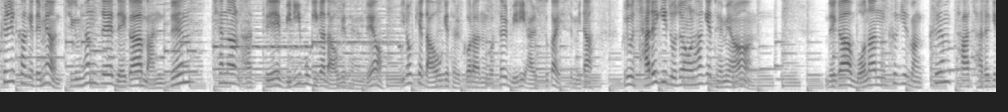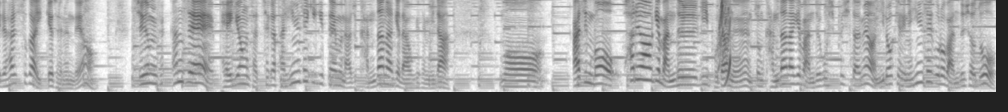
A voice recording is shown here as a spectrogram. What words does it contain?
클릭하게 되면 지금 현재 내가 만든 채널 아트의 미리 보기가 나오게 되는데요. 이렇게 나오게 될 거라는 것을 미리 알 수가 있습니다. 그리고 자르기 조정을 하게 되면 내가 원하는 크기만큼 다 자르기를 할 수가 있게 되는데요. 지금 현재 배경 자체가 다 흰색이기 때문에 아주 간단하게 나오게 됩니다. 뭐 아직 뭐 화려하게 만들기보다는 좀 간단하게 만들고 싶으시다면 이렇게 그냥 흰색으로 만드셔도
